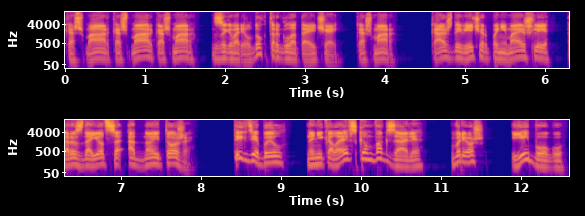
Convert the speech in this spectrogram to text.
«Кошмар, кошмар, кошмар», — заговорил доктор, глотая чай. «Кошмар. Каждый вечер, понимаешь ли, раздается одно и то же. Ты где был? На Николаевском вокзале. Врешь. Ей-богу,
